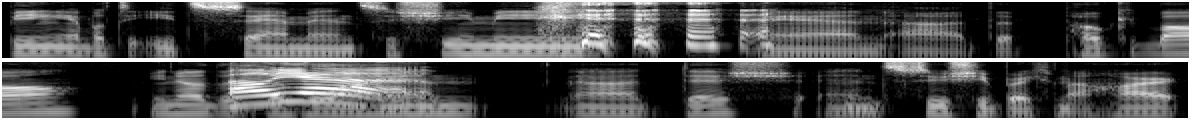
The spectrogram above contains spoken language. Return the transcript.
being able to eat salmon, sashimi, and uh, the poke bowl. You know the, Oh, the yeah. Hawaiian uh, dish, and sushi breaks my heart.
